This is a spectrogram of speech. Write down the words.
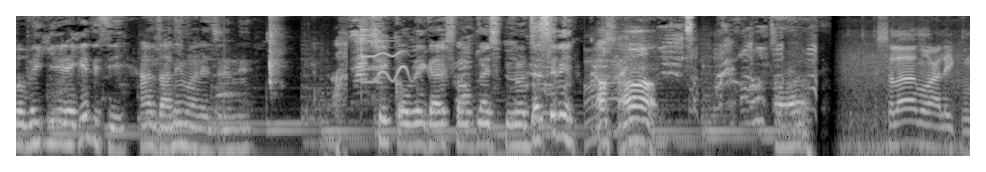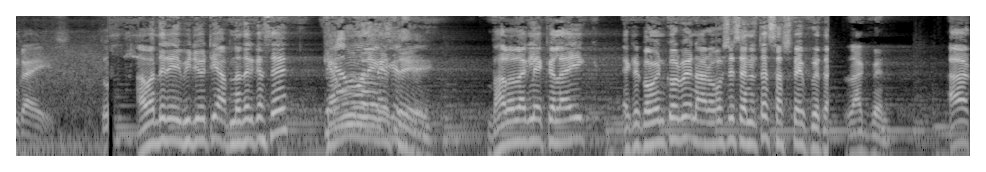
কবে কি রেখে দিছি আর জানি মানে জন্য সে কবে গায়ে সব লাইস ফেরত যাচ্ছে রে? আহা আহ। আসসালামু আলাইকুম গাইস আমাদের এই ভিডিওটি আপনাদের কাছে কেমন লেগেছে? ভালো লাগলে একটা লাইক একটা কমেন্ট করবেন আর অবশ্যই চ্যানেলটা সাবস্ক্রাইব করে রাখবেন। আর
